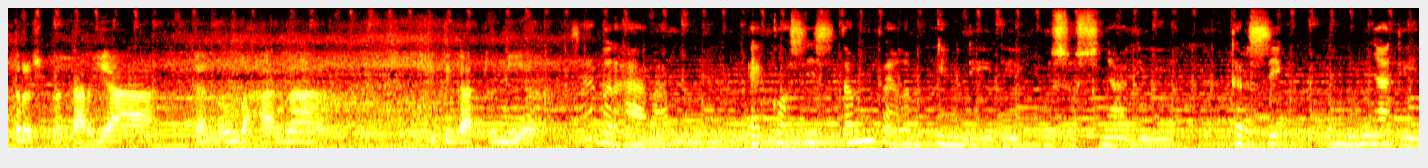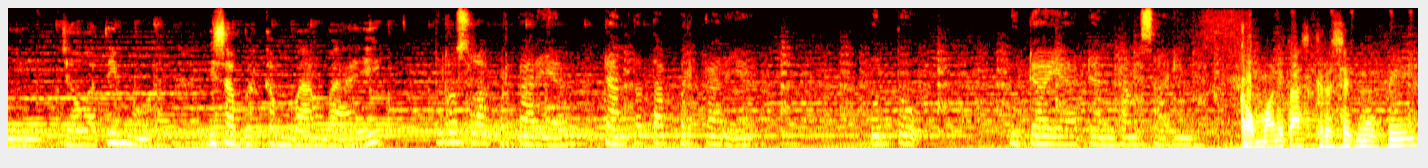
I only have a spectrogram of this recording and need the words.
terus berkarya dan membahana di tingkat dunia. Saya berharap ekosistem film indie di khususnya di Gresik, umumnya di Jawa Timur bisa berkembang baik. Teruslah berkarya dan tetap berkarya untuk budaya dan bangsa ini. Komunitas Gresik Movie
